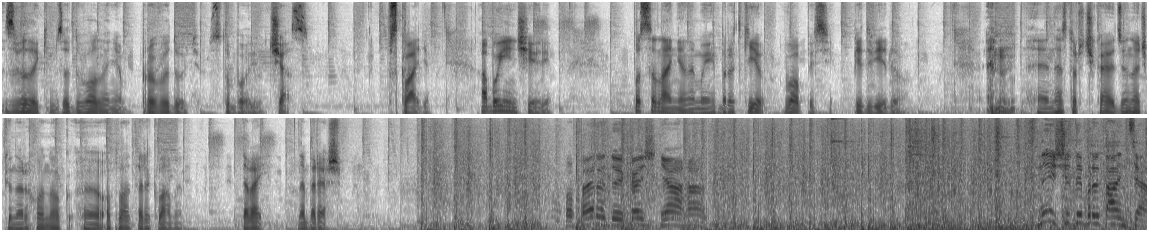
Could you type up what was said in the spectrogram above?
з великим задоволенням проведуть з тобою час в складі або іншій грі. Посилання на моїх братків в описі під відео. Е, Нестор чекає дзвіночка на рахунок е, оплати реклами. Давай, набереш. Попереду якась шняга. Знищити британця!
